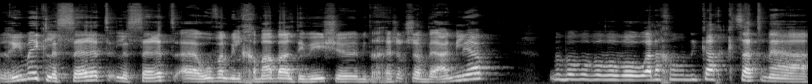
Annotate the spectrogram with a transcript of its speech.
רימייק לסרט לסרט אהוב על מלחמה בעל טבעי שמתרחש עכשיו באנגליה. בואו בואו בואו בואו אנחנו ניקח קצת מה...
